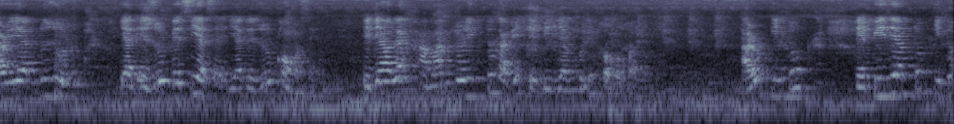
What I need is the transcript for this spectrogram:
আৰু ইয়াত দুযোৰ। ইয়াত এযোৰ বেছি আছে ইয়াত এযোৰ কম আছে। তেতিয়াহ'লে সামান্তৰিকটোক আমি ট্ৰেপিজিয়াম বুলি ক'ব পাৰোঁ আৰু কিন্তু ট্ৰেপিজিয়ামটোক কিন্তু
